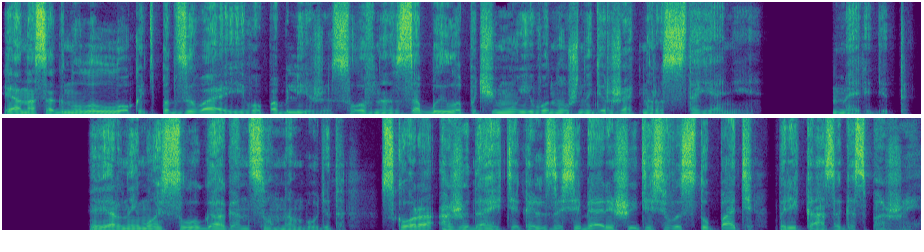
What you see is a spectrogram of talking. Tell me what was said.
и она согнула локоть, подзывая его поближе, словно забыла, почему его нужно держать на расстоянии. Мередит. Верный мой слуга гонцом нам будет. Скоро ожидайте, коль за себя решитесь выступать приказа госпожи».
